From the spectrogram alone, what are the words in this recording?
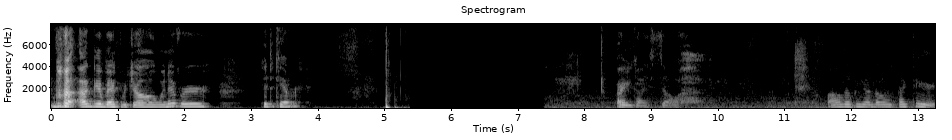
but I'll get back with y'all whenever. Hit the camera. Alright, you guys. So all up in your nose back there.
